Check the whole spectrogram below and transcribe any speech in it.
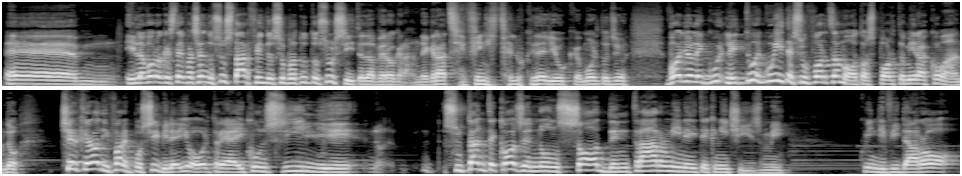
Eh, il lavoro che stai facendo su Starfield, soprattutto sul sito, è davvero grande. Grazie infinite, Luke De Luke. Molto gi- Voglio le, gu- le tue guide su Forza Motorsport, mi raccomando. Cercherò di fare il possibile. Io, oltre ai consigli, su tante cose non so addentrarmi nei tecnicismi. Quindi vi darò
